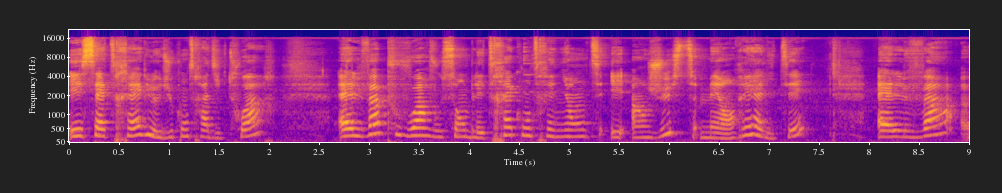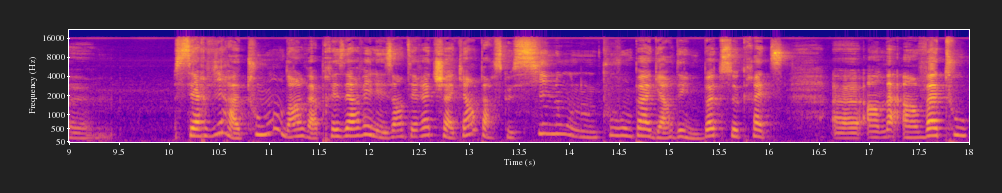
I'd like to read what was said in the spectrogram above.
Et cette règle du contradictoire, elle va pouvoir vous sembler très contraignante et injuste, mais en réalité, elle va euh, servir à tout le monde, hein. elle va préserver les intérêts de chacun, parce que si nous, nous ne pouvons pas garder une botte secrète, euh, un, un va-tout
